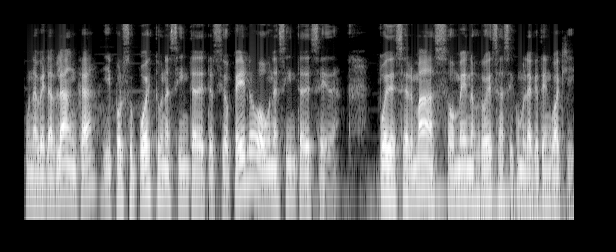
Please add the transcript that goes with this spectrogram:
una vela blanca y por supuesto una cinta de terciopelo o una cinta de seda. Puede ser más o menos gruesa así como la que tengo aquí.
